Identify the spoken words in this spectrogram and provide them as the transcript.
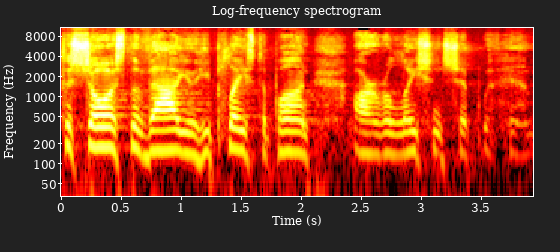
to show us the value He placed upon our relationship with Him.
